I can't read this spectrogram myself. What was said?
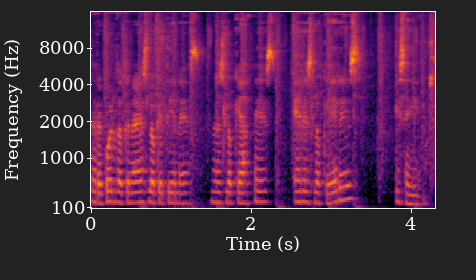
te recuerdo que no es lo que tienes, no es lo que haces, eres lo que eres y seguimos.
